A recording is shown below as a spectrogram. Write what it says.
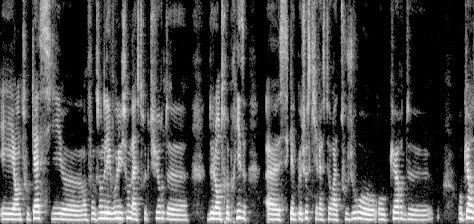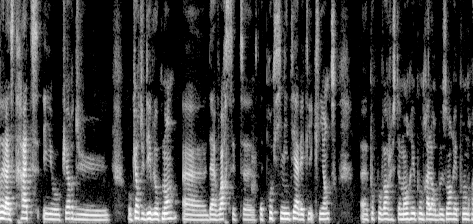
et en tout cas si en fonction de l'évolution de la structure de, l'entreprise c'est quelque chose qui restera toujours au, cœur de au cœur de la strate et au cœur du, au cœur du développement, d'avoir cette, proximité avec les clientes pour pouvoir justement répondre à leurs besoins, répondre,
